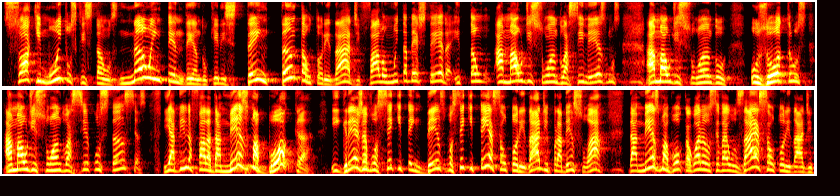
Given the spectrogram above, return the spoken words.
Só que muitos cristãos, não entendendo que eles têm tanta autoridade, falam muita besteira e estão amaldiçoando a si mesmos, amaldiçoando os outros, amaldiçoando as circunstâncias. E a Bíblia fala da mesma boca, igreja, você que tem bênção, você que tem essa autoridade para abençoar, da mesma boca, agora você vai usar essa autoridade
